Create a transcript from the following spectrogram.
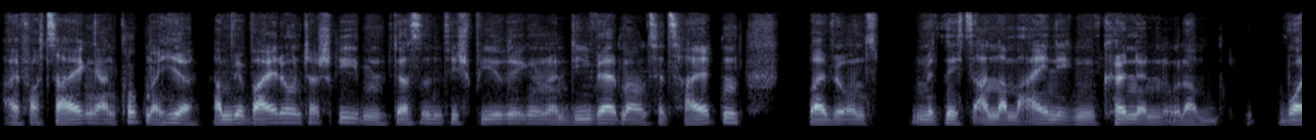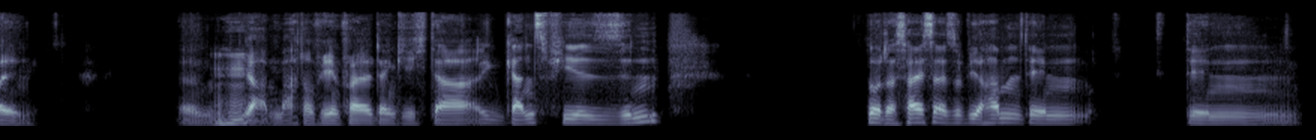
einfach zeigen kann, guck mal hier, haben wir beide unterschrieben. Das sind die Spielregeln, an die werden wir uns jetzt halten, weil wir uns mit nichts anderem einigen können oder wollen. Ähm, mhm. Ja, macht auf jeden Fall, denke ich, da ganz viel Sinn. So, das heißt also, wir haben den, den,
